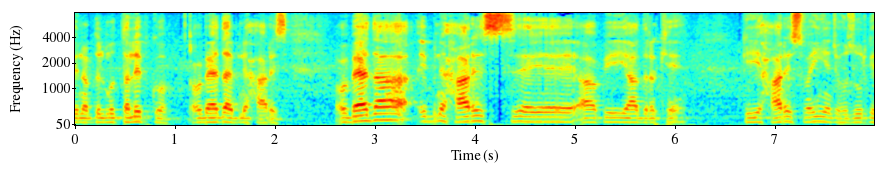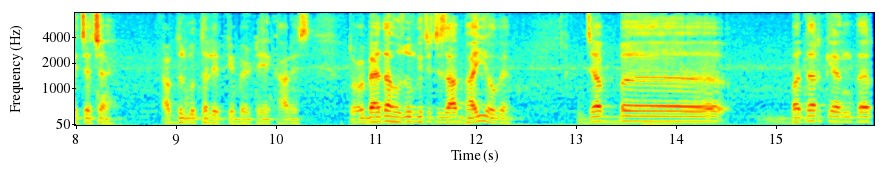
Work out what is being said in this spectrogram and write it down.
بن عبد المطلب کو، عبیدہ ابن حارث۔ عبیدہ ابن حارث سے آپ یہ یاد رکھیں کہ یہ حارث وہی ہیں جو حضور کے چچا ہیں، عبد المطلب کے بیٹے ہیں حارث۔ تو عبیدہ حضور کے چچزاد بھائی ہو گئے۔ جب بدر کے اندر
